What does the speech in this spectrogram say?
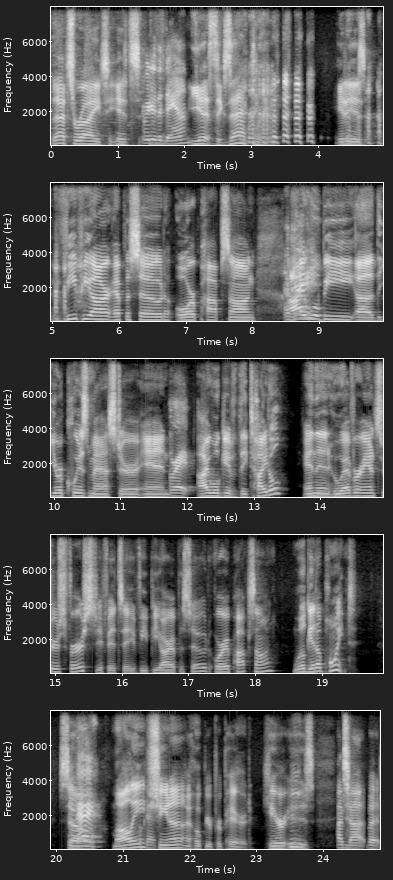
That's right. It's Should we do the dance? yes, exactly. it is VPR episode or pop song. I will be uh, your quiz master, and right. I will give the title, and then whoever answers first, if it's a VPR episode or a pop song, will get a point. So, Okay. Molly, Okay. Sheena, I hope you're prepared. Here hmm. is I'm not, but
